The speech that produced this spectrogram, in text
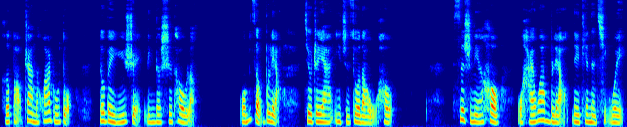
和饱胀的花骨朵，都被雨水淋得湿透了。我们走不了，就这样一直坐到午后。四十年后，我还忘不了那天的情味，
